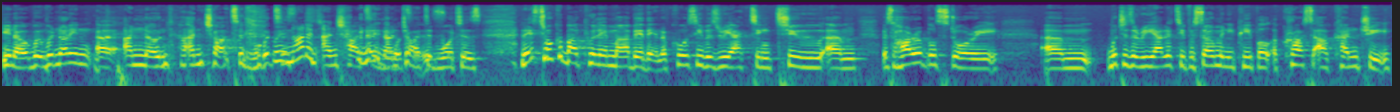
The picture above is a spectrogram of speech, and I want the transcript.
you know we're, not in uh, unknown uncharted waters. We're not in uncharted, not in uncharted waters. waters. Let's talk about Pule Mabe then. Of course, he was reacting to um, this horrible story. Um, which is a reality for so many people across our country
